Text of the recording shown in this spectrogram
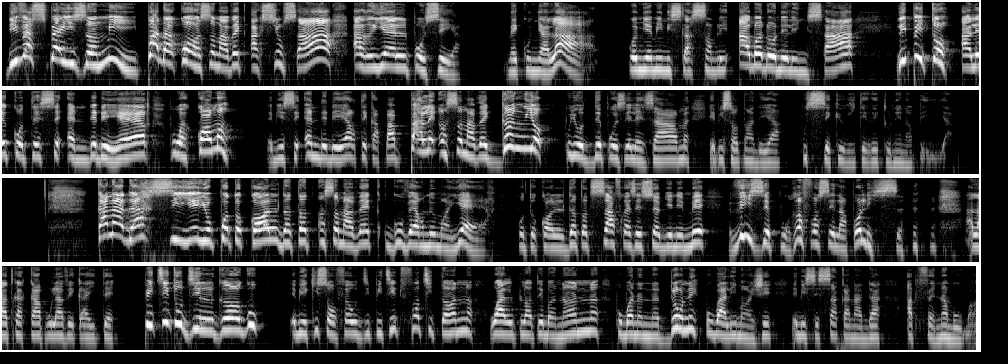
divers peyizan mi pa dako ansam avek aksyon sa Ariel pose ya. Men kounya la, Premier Ministre l'Assemblée abandonne ligne ça. Li pito ale côté CNDDR pour comment Eh Ebyen se NDDR te kapab pale ansam avek gang yo pou yo depose les arm epi sotan de ya pou sekurite retounen nan peyi ya. Kanada siye yon potokol dantant ansam avek gouvernement yer. Potokol dantant sa freze se bieneme vize pou renfose la polis. Ala traka pou la vekaite. Piti tou dil gran gou eh bien, qui sont fait ou dit petit font titan ou al planter banane pour banane donner pour bali manger. Eh bien, c'est ça Canada a fait nan moment.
